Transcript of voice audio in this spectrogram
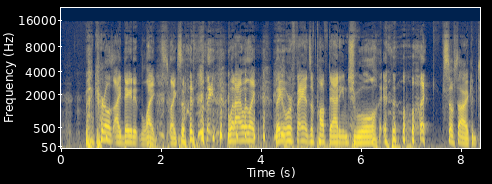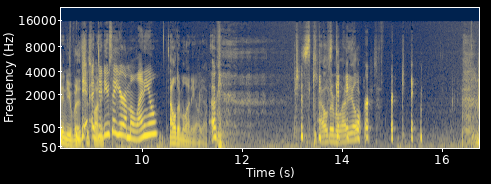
girls I dated liked. Like, so like, when I was like, they were fans of Puff Daddy and Jewel. And, like, so sorry, continue, but it's Di- just funny. did you say you're a millennial? Elder millennial, yeah. Okay. Just keeps Elder millennial? worse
